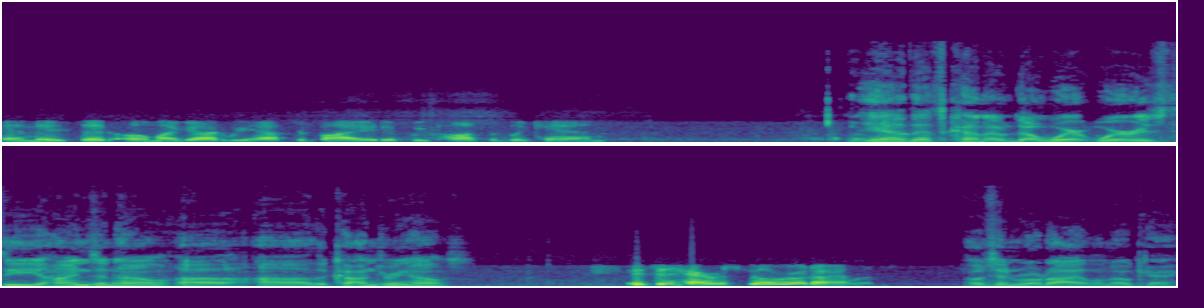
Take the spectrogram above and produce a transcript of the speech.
and they said, "Oh my God, we have to buy it if we possibly can." yeah, that's kind of now. Where where is the Heinzen house? Uh, uh, the Conjuring house? It's in Harrisville, Rhode Island. Oh, it's in Rhode Island. Okay.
